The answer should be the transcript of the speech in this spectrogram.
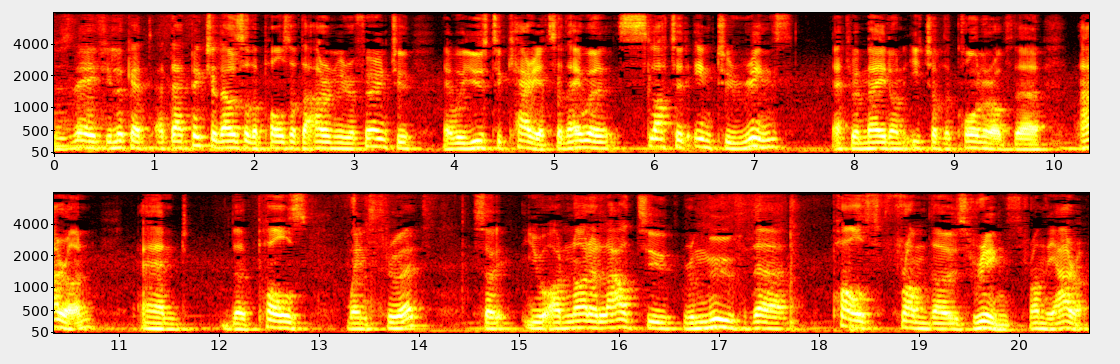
just there, if you look at, at that picture, those are the poles of the Aron we're referring to. They were used to carry it. So they were slotted into rings that were made on each of the corner of the Aron, and the poles went through it. So you are not allowed to remove the poles from those rings, from the Aron.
